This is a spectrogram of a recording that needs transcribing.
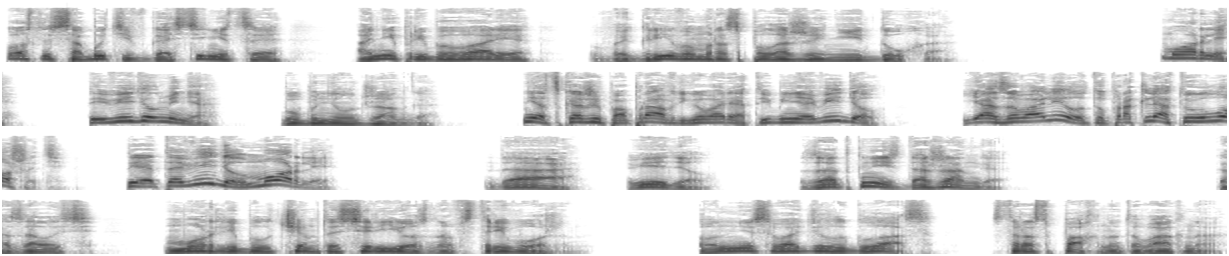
После событий в гостинице они пребывали в игривом расположении духа. «Морли, ты видел меня?» — бубнил Джанго. «Нет, скажи, по правде говоря, ты меня видел? Я завалил эту проклятую лошадь! Ты это видел, Морли?» «Да, видел. Заткнись, Дажанга!» Казалось, Морли был чем-то серьезно встревожен. Он не сводил глаз с распахнутого окна.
